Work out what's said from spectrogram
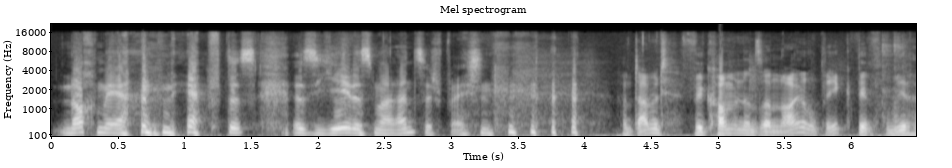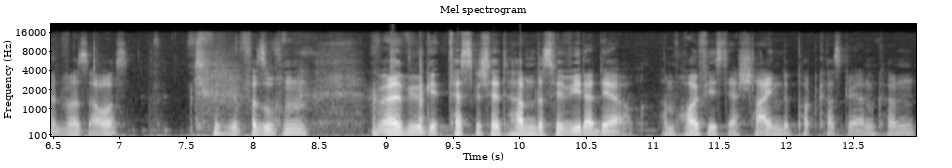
noch mehr nervt es, es jedes Mal anzusprechen. Und damit willkommen in unserer neuen Rubrik. Wir probieren heute was aus. Wir versuchen, weil wir festgestellt haben, dass wir weder der am häufigst erscheinende Podcast werden können,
